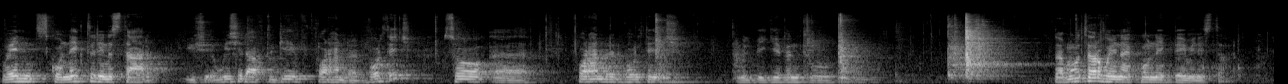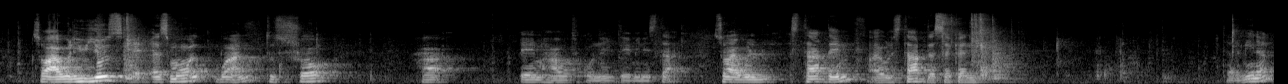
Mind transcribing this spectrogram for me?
when it's connected in a star should, we should have to give 400 voltage. So uh, 400 voltage will be given to the motor when I connect the in star. So I will use a, small one to show how, them how to connect the in star. So I will start them, I will start the second terminal.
